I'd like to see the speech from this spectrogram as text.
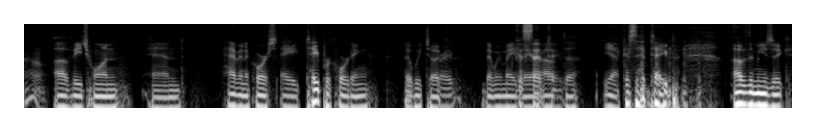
Oh, of each one, and having, of course, a tape recording that we took right. that we made Cassette there tape. of the yeah cassette tape of the music,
